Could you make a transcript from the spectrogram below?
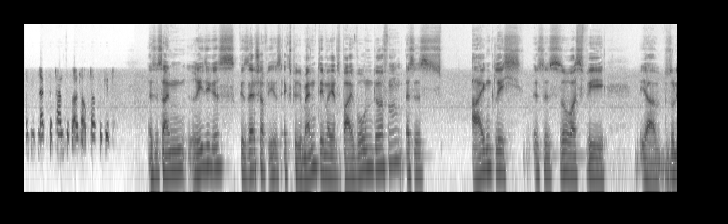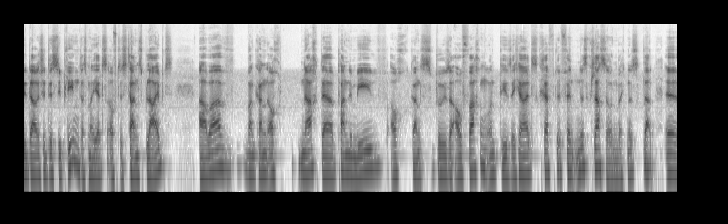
und wie viel Akzeptanz es Alter auch dafür gibt. Es ist ein riesiges gesellschaftliches Experiment, dem wir jetzt beiwohnen dürfen. Es ist eigentlich, es ist sowas wie ja, solidarische Disziplin, dass man jetzt auf Distanz bleibt. Aber man kann auch nach der Pandemie auch ganz böse aufwachen und die Sicherheitskräfte finden es klasse und möchten es äh,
